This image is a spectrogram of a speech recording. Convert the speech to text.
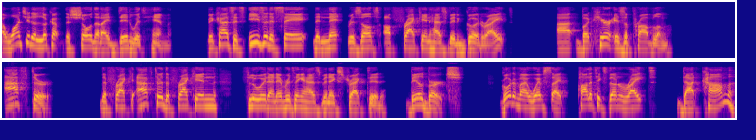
I want you to look up the show that I did with him because it's easy to say the net results of fracking has been good, right? Uh, but here is the problem. After the frack, after the fracking fluid and everything has been extracted, Bill Birch, go to my website, politicsdoneright.com.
